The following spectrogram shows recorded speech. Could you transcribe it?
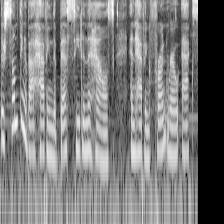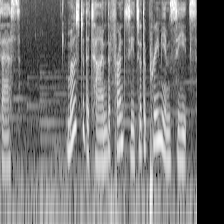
There's something about having the best seat in the house and having front row access. Most of the time, the front seats are the premium seats.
